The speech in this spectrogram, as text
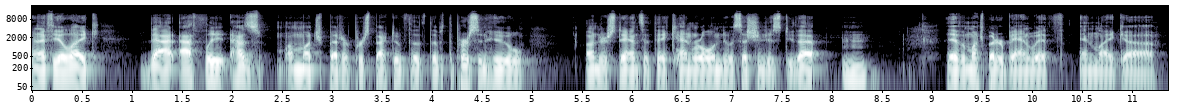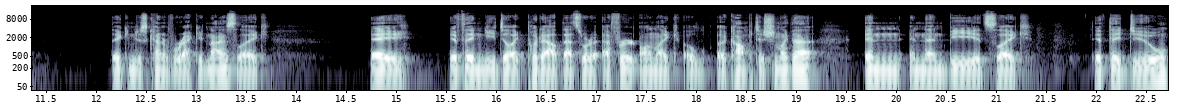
and I feel like that athlete has a much better perspective. The, the, the person who understands that they can roll into a session and just do that, they have a much better bandwidth and like uh, they can just kind of recognize like, a if they need to like put out that sort of effort on like a, a competition like that, and and then b it's like if they do,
